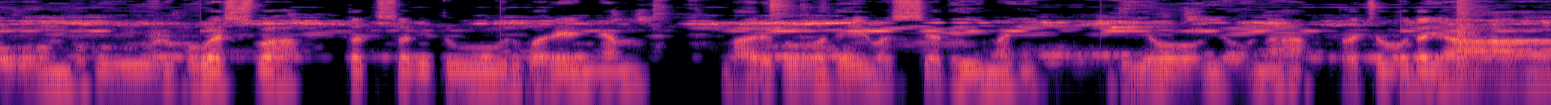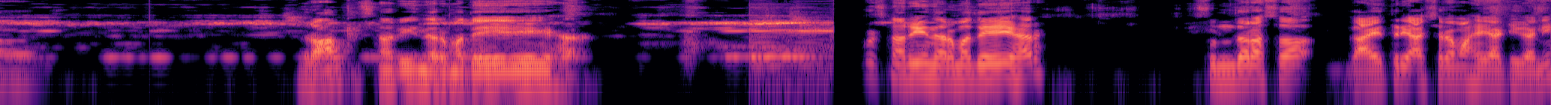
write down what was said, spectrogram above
ओम भूर्भुवस्व तत्सवितुर्वरेण्यं भर्गो देवस्य धीमहि। धियो यो नः प्रचोदया रामकृष्ण नर्मदे हर। कृष्ण नर्मदे हर। सुंदर असं गायत्री आश्रम आहे या ठिकाणी.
